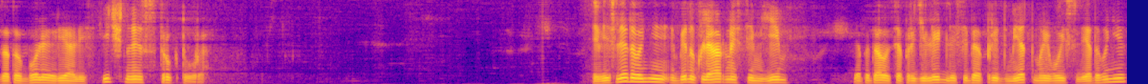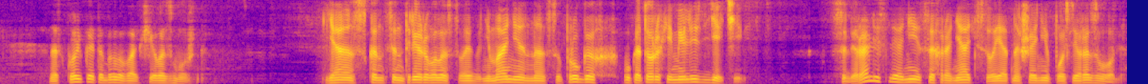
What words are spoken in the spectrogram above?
зато более реалистичная структура. В исследовании бинуклеарной семьи я пыталась определить для себя предмет моего исследования, насколько это было вообще возможно. Я сконцентрировала свое внимание на супругах, у которых имелись дети. Собирались ли они сохранять свои отношения после развода?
